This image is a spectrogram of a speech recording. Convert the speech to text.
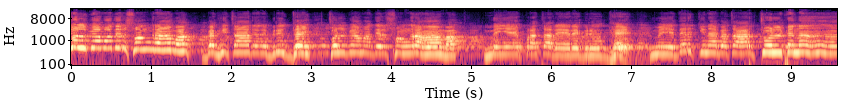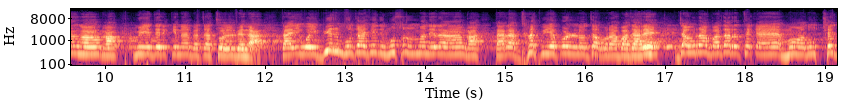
চলবে আমাদের সংগ্রাম, ব্যভিচারের বিরুদ্ধে চলবে আমাদের সংগ্রাম, মেয়ে প্রচারের বিরুদ্ধে মেয়েদের কিনা বেচার চলবে না, মেয়েদের কিনা বেচা চলবে না। তাই ওই বীর মুজাহিদ মুসলমানেরা তারা ঝাঁপিয়ে পড়ল জাউরা বাজারে। জাউরা বাজার থেকে মদ উচ্ছেদ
